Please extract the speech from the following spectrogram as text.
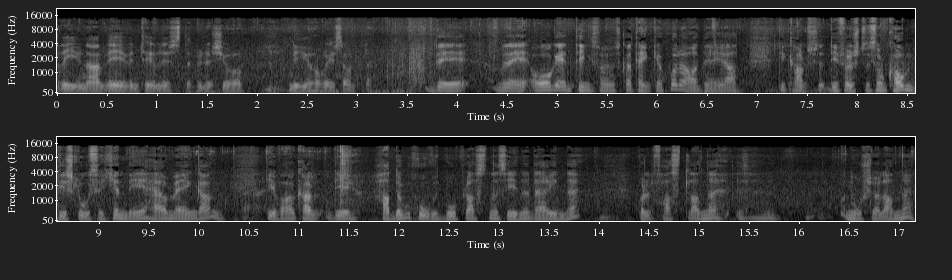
drivne av eventyrlyst og ville se nye horisonter? Det, men det er òg en ting som vi skal tenke på, da, det er at de, kanskje, de første som kom, de slo seg ikke ned her med en gang. De, var, de hadde hovedboplassene sine der inne, på fastlandet, eh, Nordsjølandet.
